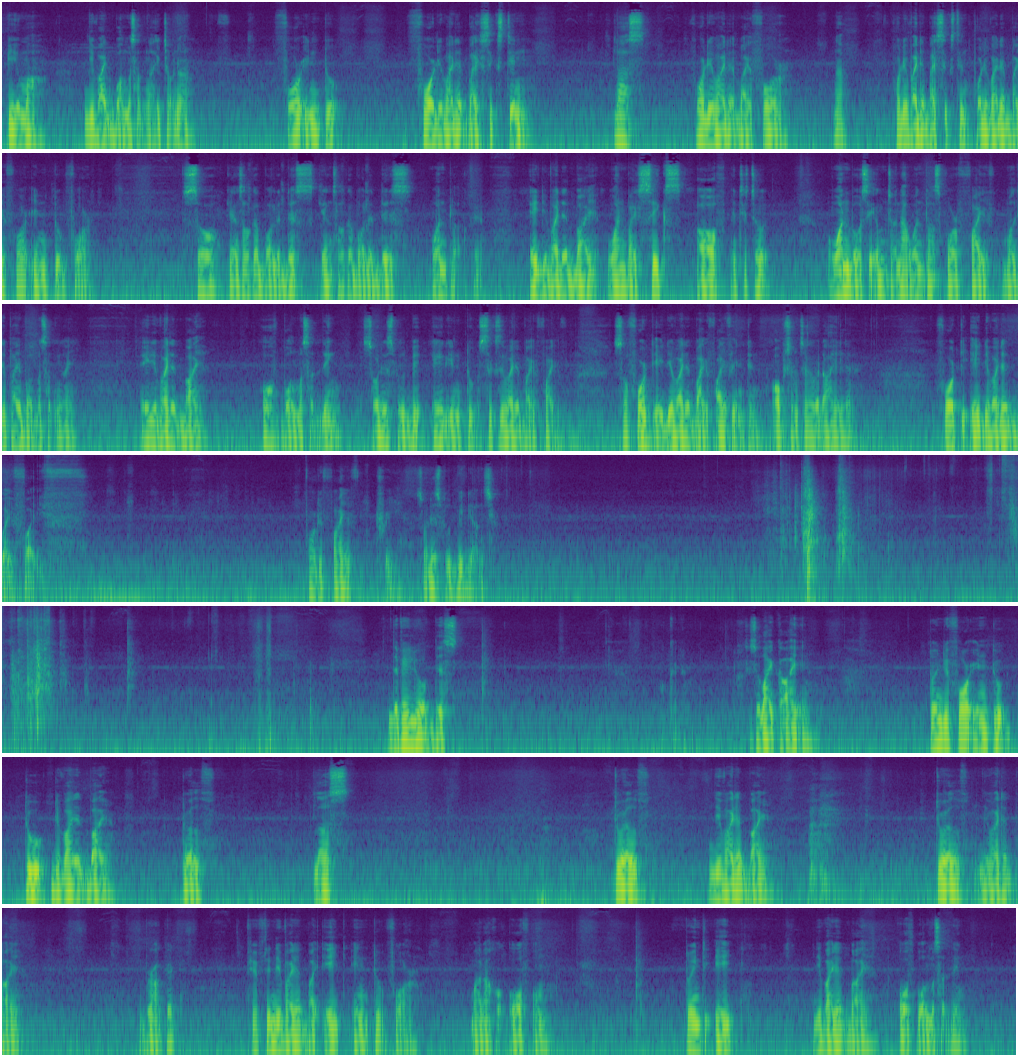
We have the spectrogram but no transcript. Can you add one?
पी यू मा डिवाइड बोल में सब ना इचो ना four into four divided by sixteen plus four divided by four ना four divided by sixteen four divided by four into four so cancel का बोल है दिस कैंसिल का बोल है this one plus okay okay. 8 divided by 1 by 6 of into 1 bo se um chana 1 plus 4 5 multiply bol masat ngai a divided by of bol masat ding. So this will be 8 into 6 divided by 5 so 48 divided by 5 into 10 option se ka ahile 48 divided by 5 45 3 so this will be the answer the value of this. Okay. So like in 24 into 2 divided by 12 plus 12 divided by 12 divided by bracket 15 divided by 8 into 4 mana ko off om 28 divided by of masading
